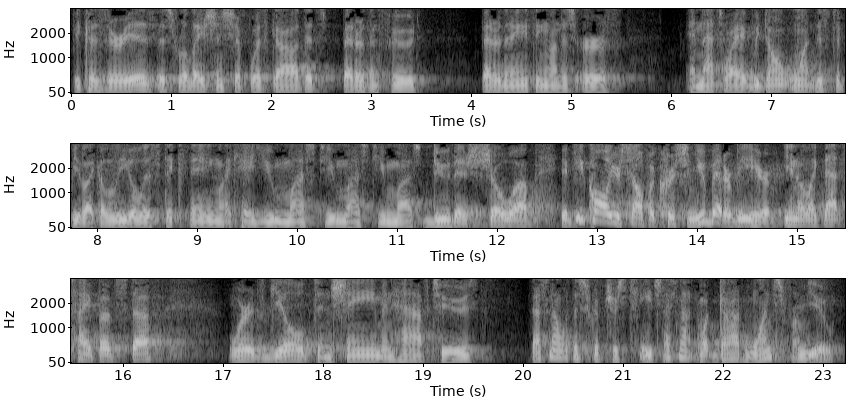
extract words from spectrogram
Because there is this relationship with God that's better than food, better than anything on this earth. And that's why we don't want this to be like a legalistic thing, like, hey, you must, you must, you must do this, show up. If you call yourself a Christian, you better be here. You know, like that type of stuff, where it's guilt and shame and have tos. That's not what the scriptures teach. That's not what God wants from you.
